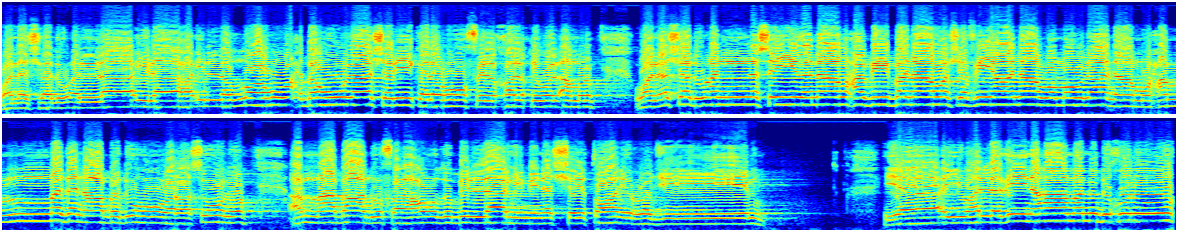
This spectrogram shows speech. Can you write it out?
ونشهد أن لا إله إلا الله وحده لا شريك له في الخلق والأمر. ونشهد أن سيدنا وحبيبنا وشفيعنا ومولانا محمدا عبده ورسوله. أما بعد فأعوذ بالله من الشيطان الرجيم. يا أيها الذين آمنوا ادخلوا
